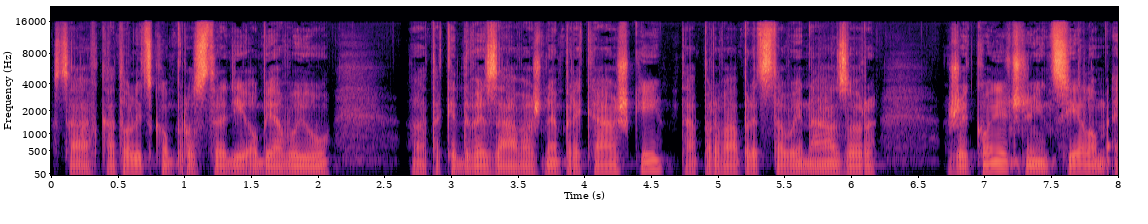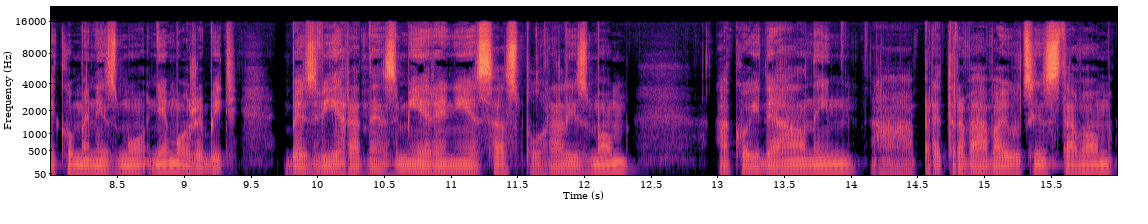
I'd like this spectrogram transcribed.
sa v katolickom prostredí objavujú e, také dve závažné prekážky. Tá prvá predstavuje názor, že konečným cieľom ekumenizmu nemôže byť bezvýhradné zmierenie sa s pluralizmom ako ideálnym a pretrvávajúcim stavom,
